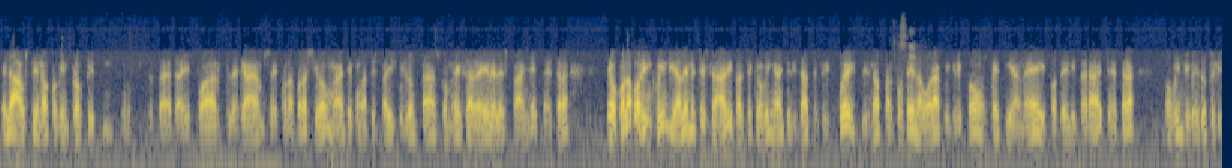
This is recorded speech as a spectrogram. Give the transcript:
e l'Austria, no? come proprio dai, dai port, le GAMS e collaborazione, ma anche con altri paesi più lontani come Israele, le Spagna, eccetera. e collabori quindi alle necessarie perché vengono anche di date sui questi, no? per poter sì. lavorare con i grifoni, smetti a nei, poter liberare, eccetera, ho quindi veduto le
